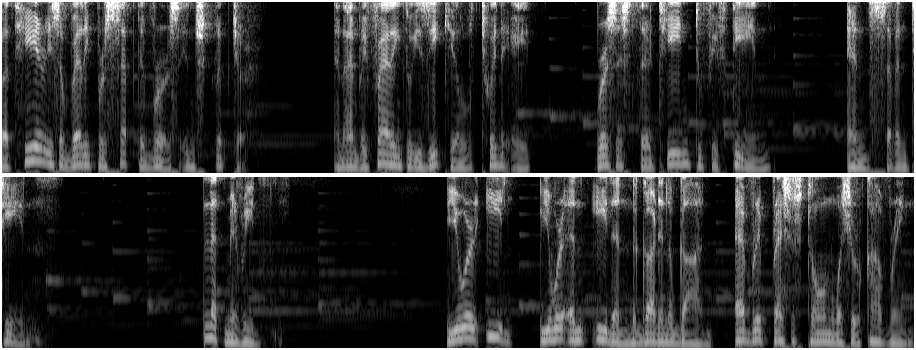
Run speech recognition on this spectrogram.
But here is a very perceptive verse in Scripture, and I'm referring to Ezekiel 28, verses 13 to 15 and 17. Let me read. You were Eden, you were in Eden, the garden of God. Every precious stone was your covering.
